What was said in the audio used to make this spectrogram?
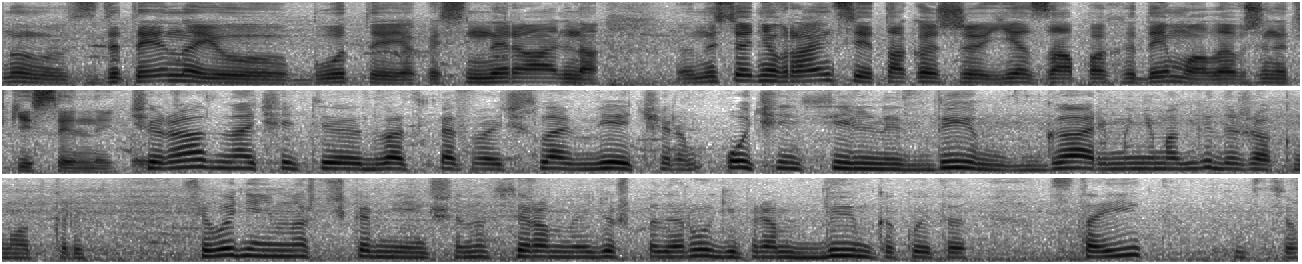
ну, з дитиною бути якось нереально. Ну, сьогодні вранці також є запах диму, але вже не такий сильний. Вчера, значит, э, 25 числа вечером очень сильный дым, гарь, мы не могли даже окно открыть. Сегодня немножечко меньше, но все равно идешь по дороге, прям дым какой-то стоит и все.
